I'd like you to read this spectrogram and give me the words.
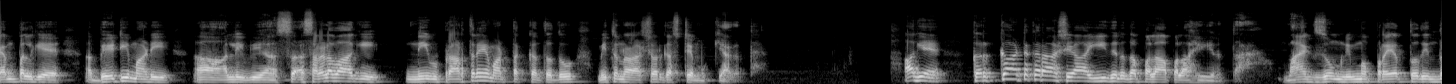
ಟೆಂಪಲ್ಗೆ ಭೇಟಿ ಮಾಡಿ ಅಲ್ಲಿ ಸರಳವಾಗಿ ನೀವು ಪ್ರಾರ್ಥನೆ ಮಾಡ್ತಕ್ಕಂಥದ್ದು ಮಿಥುನ ರಾಶಿಯವ್ರಿಗೆ ಅಷ್ಟೇ ಮುಖ್ಯ ಆಗುತ್ತೆ. ಹಾಗೆ ಕರ್ಕಾಟಕ ರಾಶಿಯ ಈ ದಿನದ ಫಲಾಫಲ ಹೇಗಿರುತ್ತೆ? ಮ್ಯಾಕ್ಸಿಮಮ್ ನಿಮ್ಮ ಪ್ರಯತ್ನದಿಂದ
